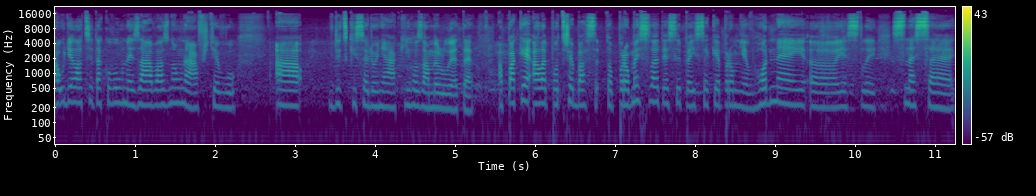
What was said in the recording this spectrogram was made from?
a udělat si takovou nezávaznou návštěvu. A vždycky se do nějakého zamilujete. A pak je ale potřeba to promyslet, jestli pejsek je pro mě vhodný, uh, jestli snese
